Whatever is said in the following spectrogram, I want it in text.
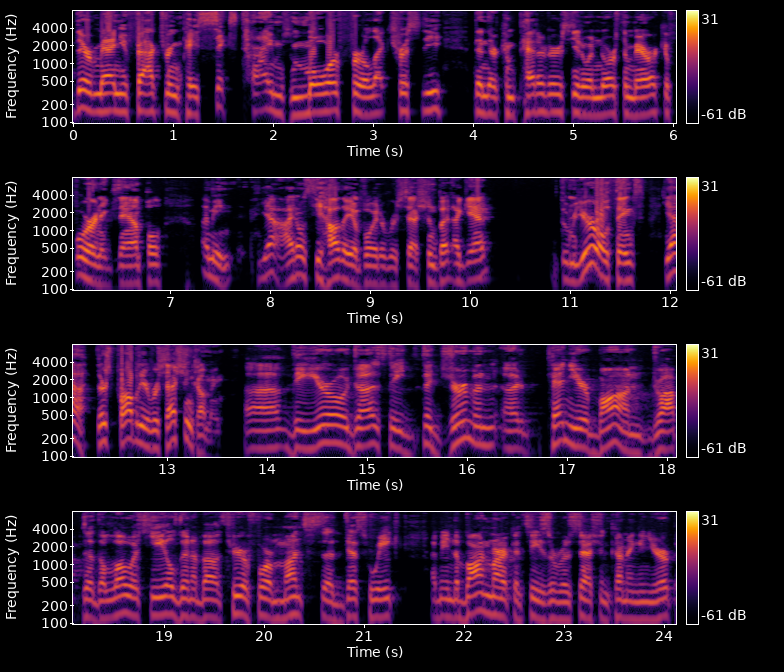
their manufacturing pays six times more for electricity than their competitors, you know, in North America, for an example. I mean, yeah, I don't see how they avoid a recession, but again, the euro thinks, yeah, there's probably a recession coming. Uh, the euro does. The the German uh, ten year bond dropped to the lowest yield in about three or four months uh, this week. I mean, the bond market sees a recession coming in Europe.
